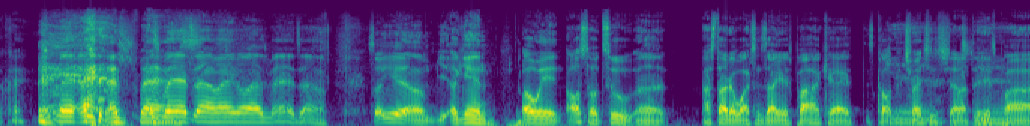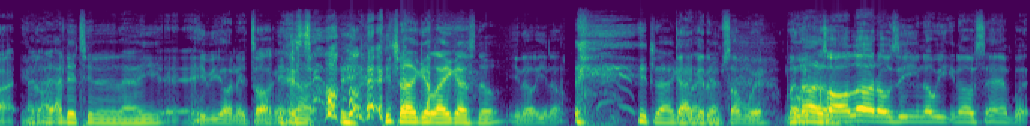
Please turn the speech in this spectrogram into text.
okay, that's mad. That's That's mad time. I ain't gonna lie, that's mad time. So yeah, um, again. Oh, and also too, uh, I started watching Zaire's podcast. It's called The Trenches. Shout out to his pod. You I, know, I, I did tune into that. He, yeah, he be on there talking. He try- he trying to get like us though. you know, you know, He trying to gotta get get like him somewhere. But No, no, that's all love, though. Z, you know, we, you know what I'm saying. But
